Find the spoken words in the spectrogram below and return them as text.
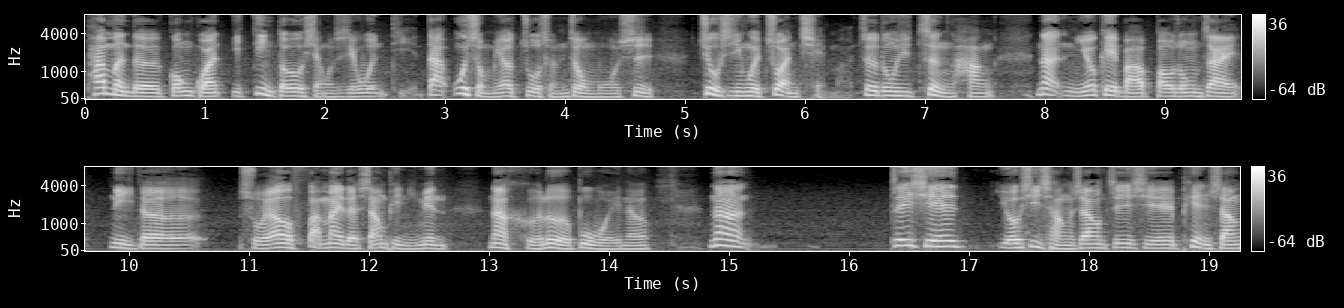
他们的公关一定都有想过这些问题。但为什么要做成这种模式？就是因为赚钱嘛，这个东西正夯。那你又可以把它包装在你的所要贩卖的商品里面，那何乐而不为呢？那这些游戏厂商、这些片商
